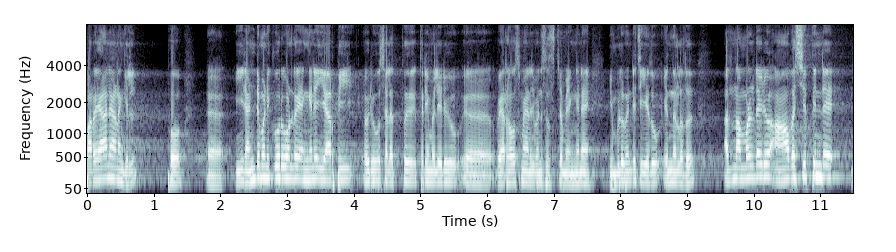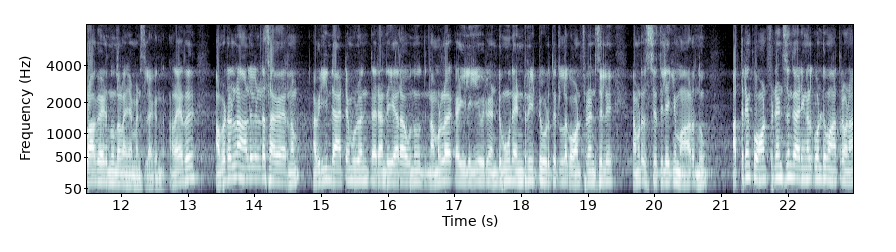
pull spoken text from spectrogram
പറയാനാണെങ്കിൽ ഇപ്പോൾ ഈ രണ്ട് മണിക്കൂർ കൊണ്ട് എങ്ങനെ ഇ ആർ പി ഒരു സ്ഥലത്ത് ഇത്രയും വലിയൊരു വെയർ ഹൗസ് മാനേജ്മെന്റ് സിസ്റ്റം എങ്ങനെ ഇംപ്ലിമെന്റ് ചെയ്തു എന്നുള്ളത് അത് നമ്മളുടെ ഒരു ആവശ്യത്തിന്റെ ഭാഗമായിരുന്നു എന്നാണ് ഞാൻ മനസ്സിലാക്കുന്നത്. അതായത് അവിടെയുള്ള ആളുകളുടെ സഹകരണം അവർ ഈ ഡാറ്റ മുഴുവൻ തരാൻ തയ്യാറാവുന്നു. നമ്മളെ കയ്യിൽ ഈ ഒരു രണ്ട് മൂന്ന് എൻട്രി ഇട്ട് കൊടുത്തിട്ടുള്ള കോൺഫിഡൻസിൽ നമ്മുടെ സിസ്റ്റത്തിലേക്ക് മാറുന്നു. അത്തരം കോൺഫിഡൻസും കാര്യങ്ങൾ കൊണ്ട് മാത്രമാണ്.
